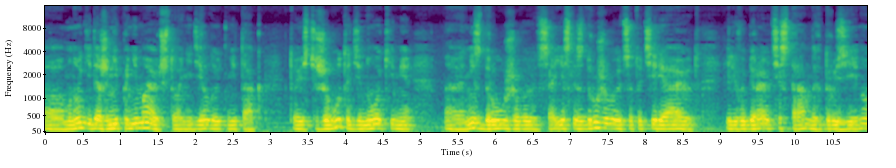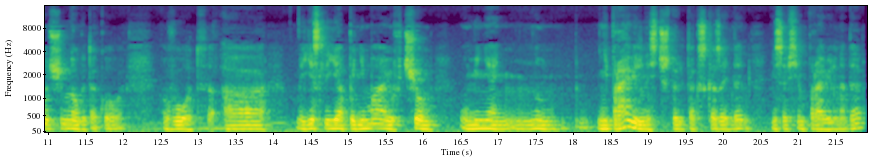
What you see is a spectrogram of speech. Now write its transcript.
Э, многие даже не понимают, что они делают не так. То есть живут одинокими, не сдруживаются, а если сдруживаются, то теряют или выбирают те странных друзей. Ну, очень много такого. Вот. А если я понимаю, в чем у меня ну, неправильность, что ли, так сказать, да, не совсем правильно, да,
